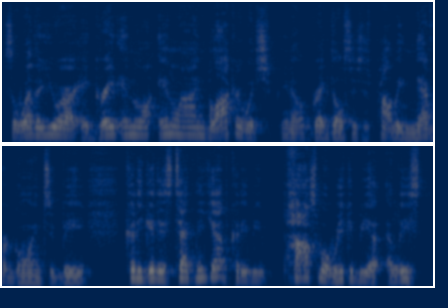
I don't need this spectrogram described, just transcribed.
So whether you are a great in, inline blocker, which you know Greg Dulcich is probably never going to be, could he get his technique up? Could he be possible where he could be a, at least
